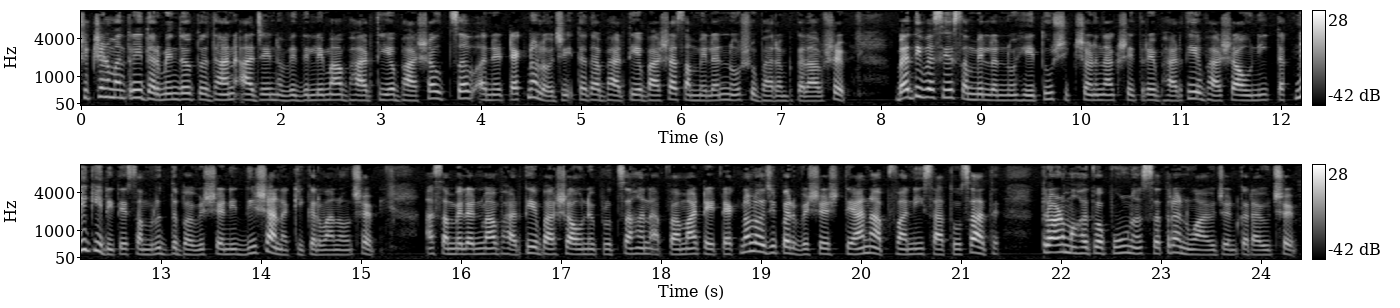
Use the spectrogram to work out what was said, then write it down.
શિક્ષણ મંત્રી ધર્મેન્દ્ર પ્રધાન આજે નવી દિલ્હીમાં ભારતીય ભાષા ઉત્સવ અને ટેકનોલોજી તથા ભારતીય ભાષા સંમેલનનો શુભારંભ કરાવશે. બે દિવસીય સંમેલનનો હેતુ શિક્ષણના ક્ષેત્રે ભારતીય ભાષાઓની તકનીકી રીતે સમૃદ્ધ ભવિષ્યની દિશા નક્કી કરવાનો છે. આ સંમેલનમાં ભારતીય ભાષાઓને પ્રોત્સાહન આપવા માટે ટેકનોલોજી પર વિશેષ ધ્યાન આપવાની સાથોસાથ ત્રણ મહત્વપૂર્ણ સત્રનું આયોજન કરાયું છે.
